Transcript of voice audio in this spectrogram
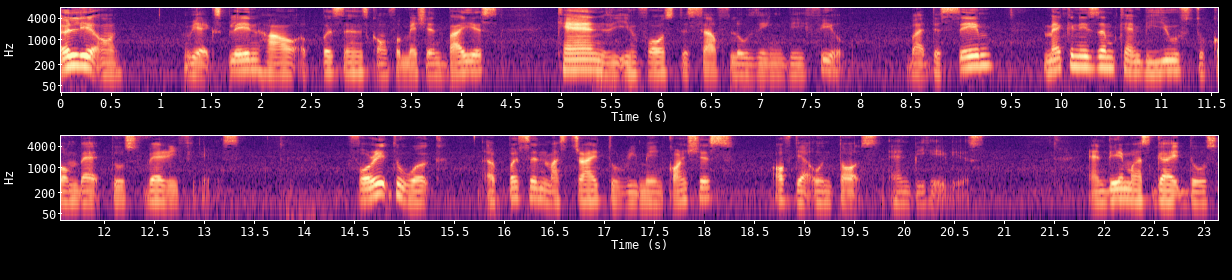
Earlier on, we explained how a person's confirmation bias can reinforce the self loathing they feel, but the same mechanism can be used to combat those very feelings. For it to work, a person must try to remain conscious of their own thoughts and behaviors. And they must guide those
